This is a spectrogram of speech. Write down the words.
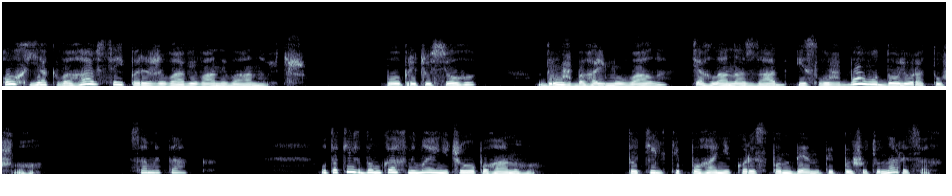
Ох, як вагався і переживав Іван Іванович. Бо, опріч усього, дружба гальмувала, тягла назад і службову долю ратушного. Саме так. У таких думках немає нічого поганого, то тільки погані кореспонденти пишуть у нарисах,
